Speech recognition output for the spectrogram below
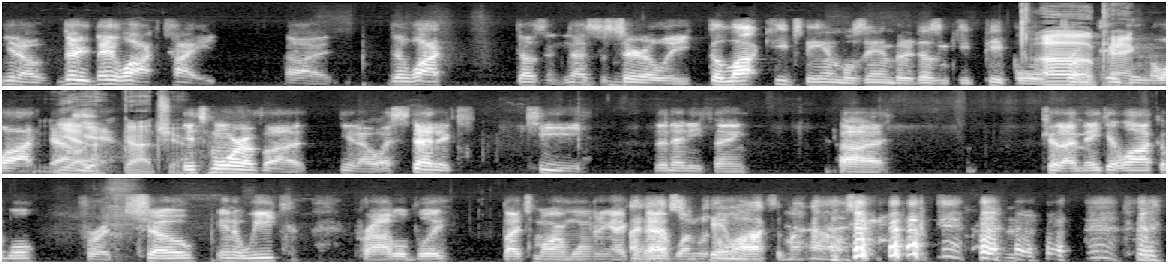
you know, they they lock tight. Uh, the lock doesn't necessarily The lock keeps the animals in, but it doesn't keep people. Oh, from okay. taking the lock down. yeah, yeah. gotcha. It's more of a you know aesthetic key than anything. Uh, could I make it lockable for a show in a week? Probably. By tomorrow morning, I I could have have one with a cam lock. locks at my house.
